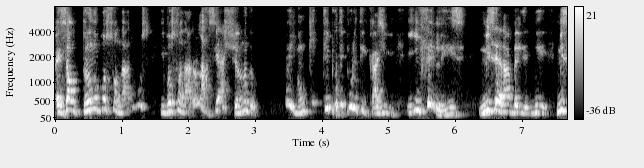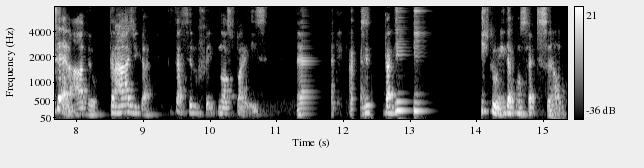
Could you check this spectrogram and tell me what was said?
exaltando o Bolsonaro e Bolsonaro lá se achando. Meu irmão, que tipo de politicagem infeliz, miserável, miserável trágica que está sendo feito no nosso país. Né? A gente está destruindo a concepção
